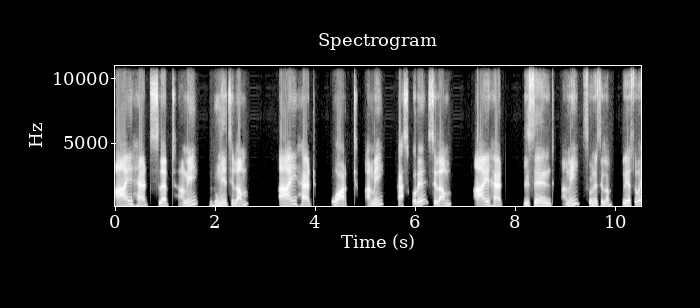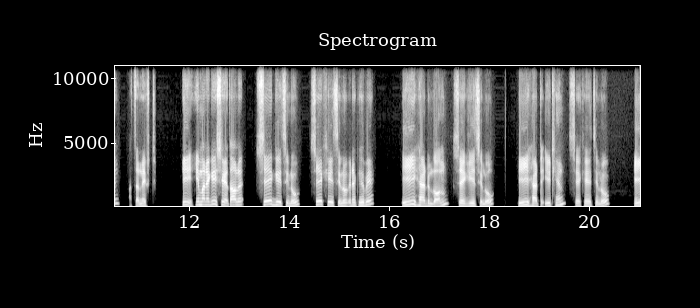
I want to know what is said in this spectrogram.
আই হ্যাড স্লেপ্ট আমি ঘুমিয়েছিলাম। আই হ্যাড ওয়ার্কড আমি কাজ করেছিলাম। আই হ্যাড লিসেন্ড আমি শুনেছিলাম। ক্লিয়ার সবাই? আচ্ছা নেক্সট হি হি মানে কি? সে, তাহলে সে গিয়েছিল, সে খেয়েছিল, এটা কি হবে? হি হ্যাড গন সে গিয়েছিল। হি হ্যাড ইটেন, সে খেয়েছিল। হি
